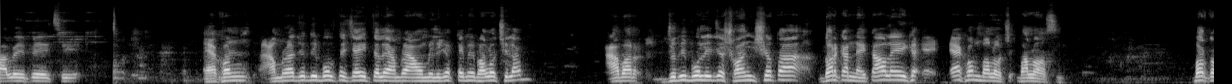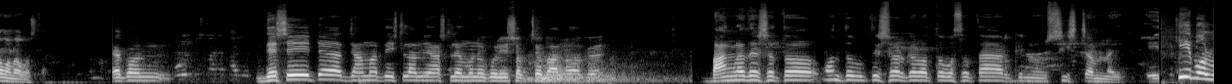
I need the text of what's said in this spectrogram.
ভালোই পেয়েছি। এখন আমরা যদি বলতে চাই তাহলে আমরা আওয়ামী লীগের টাইমে ভালো ছিলাম। আবার যদি বলি যে সহিংসতা দরকার নেই তাহলে এখন ভালো ভালো আছি। বর্তমান অবস্থা। এখন দেশে এটা জামাত ইসলামী আসলে মনে করি সবচেয়ে ভালো হবে। বাংলাদেশে তো অন্তর্ভুক্তি সরকার অত বছর তার কোনো সিস্টেম নাই। কি বলব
